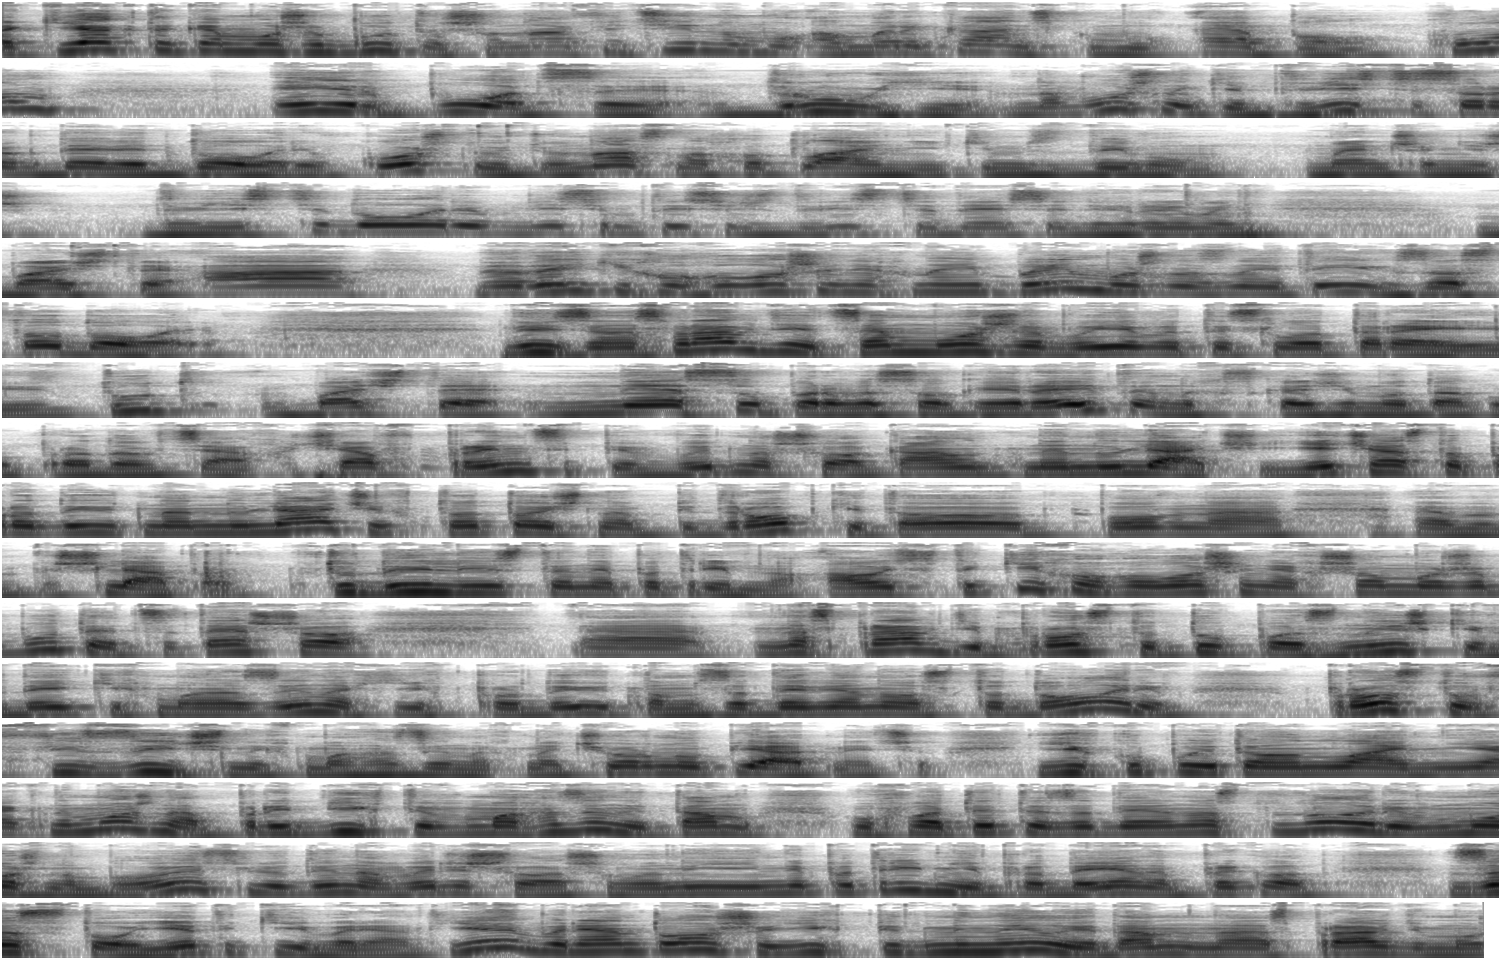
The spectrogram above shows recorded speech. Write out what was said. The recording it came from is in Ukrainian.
Так як таке може бути, що на офіційному американському Apple.com AirPods другі навушники 249 доларів коштують. У нас на хотлайні якимсь дивом менше ніж 200 доларів, 8210 гривень. Бачите, а на деяких оголошеннях на eBay можна знайти їх за 100 доларів. Дивіться, насправді це може виявитись лотереєю. Тут, бачите, не супер високий рейтинг, скажімо так, у продавця. Хоча, в принципі, видно, що аккаунт не нулячий. Є часто продають на нулячих, то точно підробки, то повна е, шляпа. Туди лізти не потрібно. А ось в таких оголошеннях, що може бути, це те, що. Е, насправді просто тупо знижки в деяких магазинах їх продають там за 90 доларів, просто в фізичних магазинах на Чорну п'ятницю. Їх купити онлайн ніяк не можна, прибігти в магазин і там ухватити за 90 доларів можна було. Ось людина вирішила, що вони їй не потрібні, і продає, наприклад, за 100. Є такий варіант. Є варіант того, що їх підмінили, і там насправді можуть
